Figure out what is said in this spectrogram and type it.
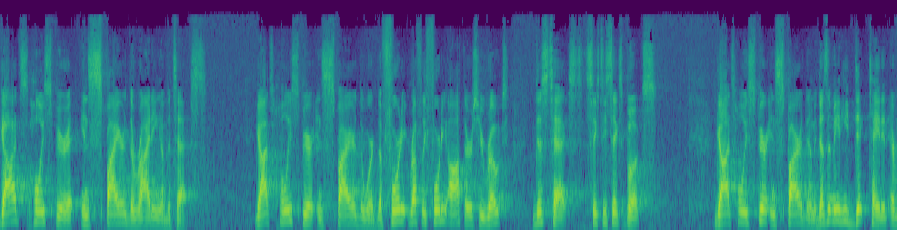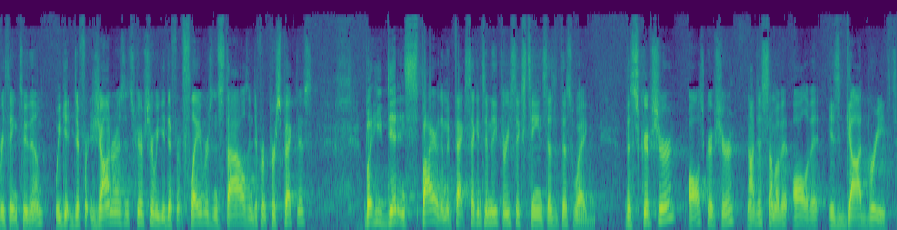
God's Holy Spirit inspired the writing of the text. God's Holy Spirit inspired the word. The 40, roughly 40 authors who wrote this text, 66 books, God's Holy Spirit inspired them. It doesn't mean He dictated everything to them. We get different genres in Scripture, we get different flavors and styles and different perspectives. But He did inspire them. In fact, 2 Timothy 3.16 says it this way. The Scripture, all Scripture, not just some of it, all of it, is God-breathed.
